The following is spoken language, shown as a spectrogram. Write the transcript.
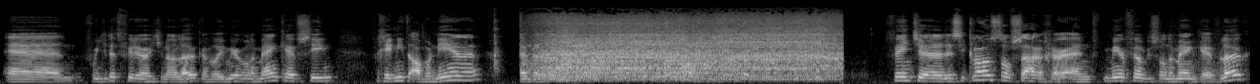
En vond je dit videootje nou leuk en wil je meer van de Mancave zien? Vergeet niet te abonneren. En Vind je de cycloonstofzuiger en meer filmpjes van de Mancave leuk?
